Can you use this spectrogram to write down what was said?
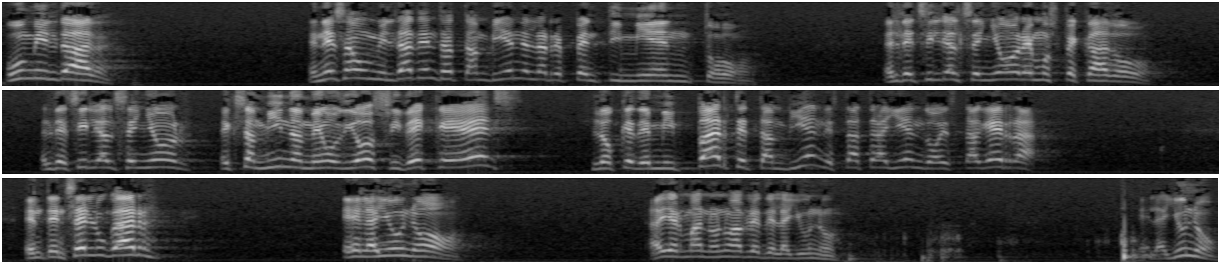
humildad. En esa humildad entra también el arrepentimiento. El decirle al Señor, hemos pecado. El decirle al Señor, examíname, oh Dios, y ve qué es lo que de mi parte también está trayendo esta guerra. En tercer lugar, el ayuno. Ay, hermano, no hables del ayuno. El ayuno.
